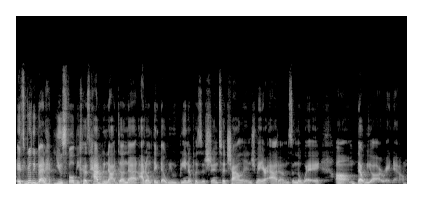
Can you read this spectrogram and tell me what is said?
it's really been useful because had we not done that, I don't think that we would be in a position to challenge Mayor Adams in the way um, that we are right now.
